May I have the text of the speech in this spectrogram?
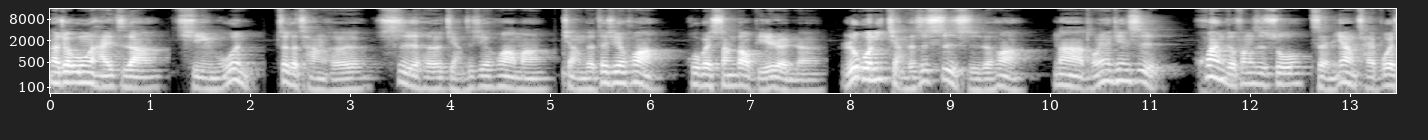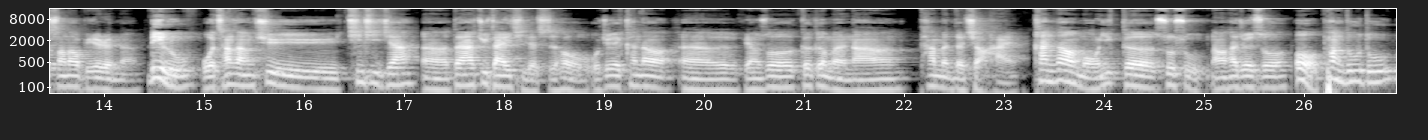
那就问问孩子啊，请问这个场合适合讲这些话吗？讲的这些话会不会伤到别人呢？如果你讲的是事实的话，那同样一件事，换个方式说，怎样才不会伤到别人呢？例如，我常常去亲戚家，呃，大家聚在一起的时候，我就会看到，呃，比方说哥哥们啊。他们的小孩看到某一个叔叔，然后他就会说：“哦，胖嘟嘟。”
